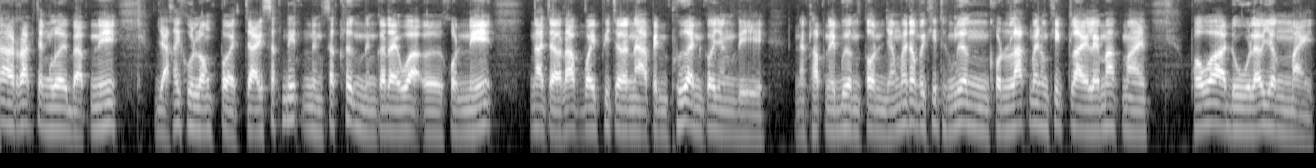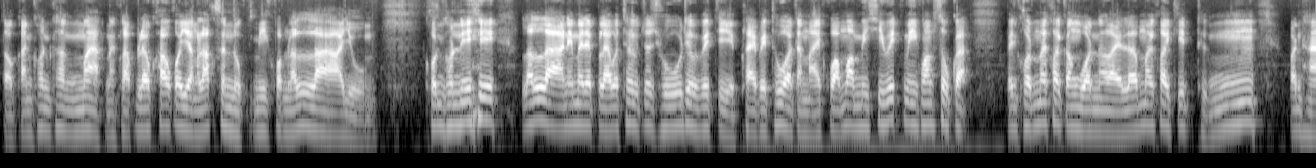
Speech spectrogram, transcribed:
น่ารักจังเลยแบบนี้ อยากให้คุณลองเปิดใจสักนิดหนึ่งสักครึ่งหนึ่งก็ได้ว่าเออคนนี้ น่าจะรับไว้พิจารณาเป็นเพื่อนก็ยังดีนะครับในเบื้องต้นยังไม่ต้องไปคิดถึงเรื่องคนรักไม่ต้องคิดไกลอะไรมากมาย เพราะว่าดูแล้วยังใหม่ต่อกันค่อนข้างมากนะครับแล้วเขาก็ยังรักสนุกมีความละลาอยู่คนคนนี้ละลานี่ไม่ได้แปลว่าเธอจะชู้ที่ไปจีบใครไปทั่วแต่หมายความว่ามีชีวิตมีความสุขอะ เป็นคนไม่ค่อยกังวลอะไร แล้วไม่ค่อยคิดถึงปัญหา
